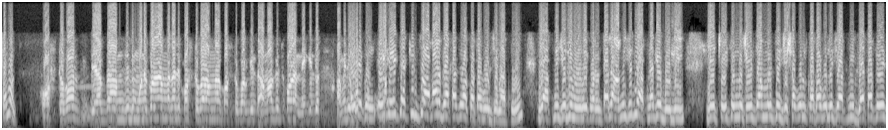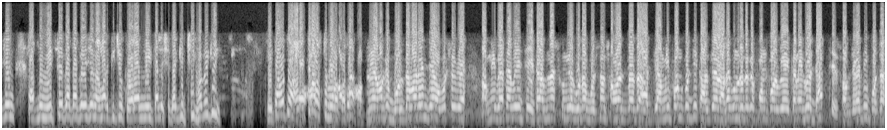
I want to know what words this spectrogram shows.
কেমন? কষ্টকর যে আমি যদি মনে করেন আপনার কাছে কষ্টকর আপনার কষ্টকর কিন্তু আমার কিছু করার নেই কিন্তু আমি দেখুন এইটা কিন্তু আবার দেখা দেওয়া কথা বলছেন আপনি যে আপনি যদি মনে করেন তাহলে আমি যদি আপনাকে বলি যে চৈতন্য চৈতামৃত যে সকল কথা বলে যে আপনি ব্যথা পেয়েছেন আপনি মিথ্যে ব্যথা পেয়েছেন আমার কিছু করার নেই তাহলে সেটা কি ঠিক হবে কি? এটাও তো আরেকটা কষ্ট দেওয়া কথা। আপনি আমাকে বলতে পারেন যে অবশ্যই আমি ব্যথা পেয়েছি এটা আপনার শুনলে গোটা বৈষ্ণব সমাজ ব্যথা আজকে আমি ফোন করছি কালকে রাধাকুণ্ড থেকে ফোন করবে এখানে এগুলো যাচ্ছে সব জায়গাতেই প্রচার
